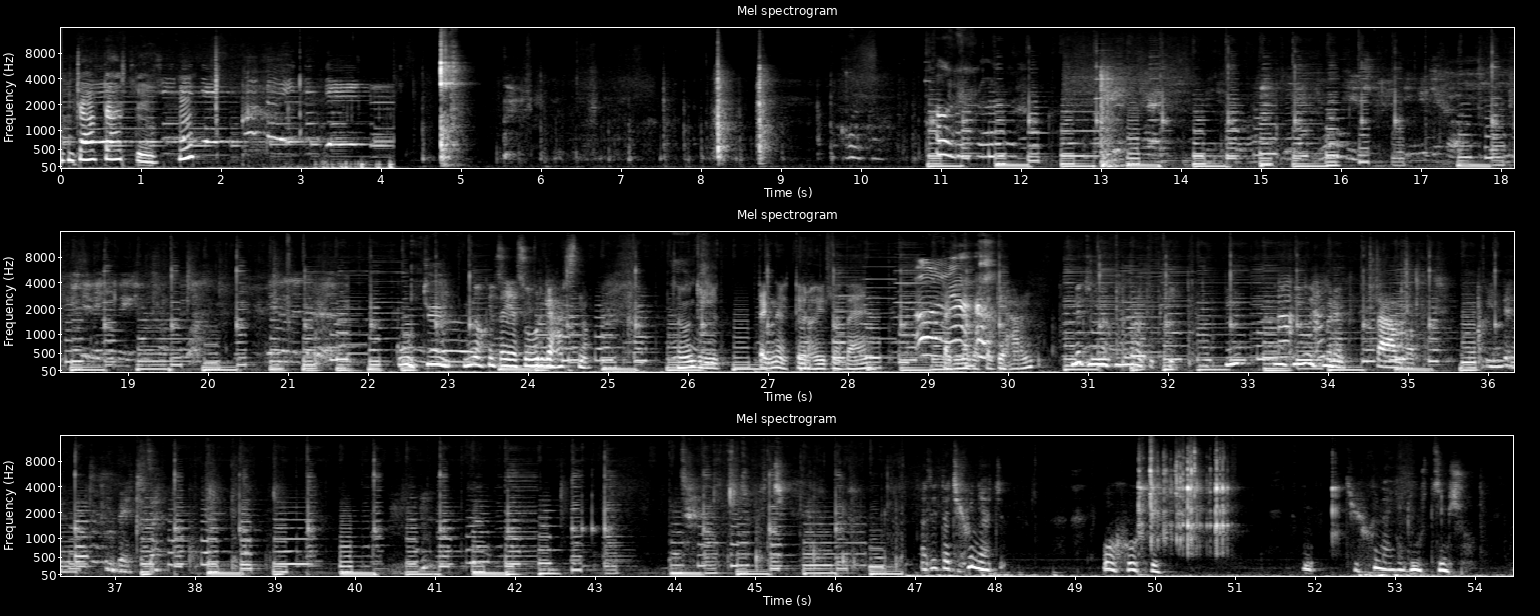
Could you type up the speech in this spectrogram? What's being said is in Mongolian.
Fantástico. Assim. Hum. Саяас өөрийгөө харсан уу? За өндөр дагна дээр хоёулаа байна. Дагнаг одоо би харна. Нэг юм хэмээр гэдэг. Хм? Нэг юу хэмээр таам бол. Энд дээр байцгаа. Алита чихүн яаж? Оо хөөхий. Чихүн аяа дүүрсэн юм шүү.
